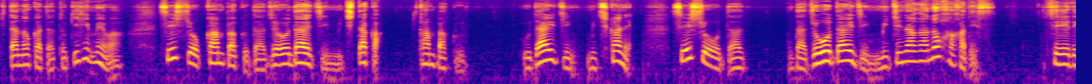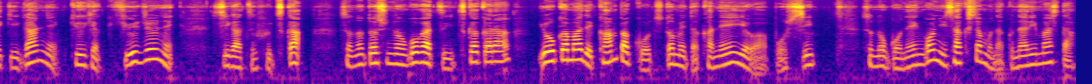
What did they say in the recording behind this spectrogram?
北の方時姫は、摂政関白太政大臣道隆、関白右大臣道兼、摂政太政大臣道長の母です。西暦元年990年4月2日、その年の5月5日から8日まで関白を務めた金家は没し、その5年後に作者も亡くなりました。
